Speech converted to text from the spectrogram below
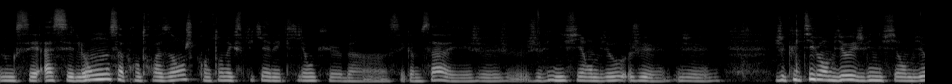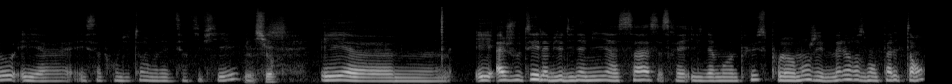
donc c'est assez long, ça prend trois ans. Je prends le temps d'expliquer à mes clients que ben, c'est comme ça et je, je, vinifie en bio, je, je, cultive en bio et je vinifie en bio et, euh, et ça prend du temps avant d'être certifié. Bien sûr. Et, euh, et ajouter la biodynamie à ça, ça serait évidemment un plus. Pour le moment, j'ai malheureusement pas le temps.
